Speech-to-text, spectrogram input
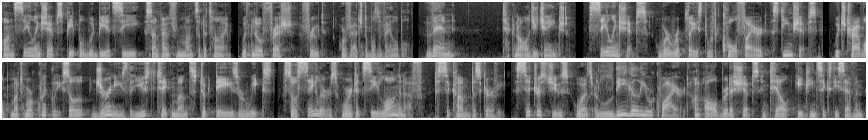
on sailing ships, people would be at sea sometimes for months at a time with no fresh fruit or vegetables available. Then technology changed. Sailing ships were replaced with coal fired steamships, which traveled much more quickly. So journeys that used to take months took days or weeks. So sailors weren't at sea long enough to succumb to scurvy. Citrus juice was legally required on all British ships until 1867,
